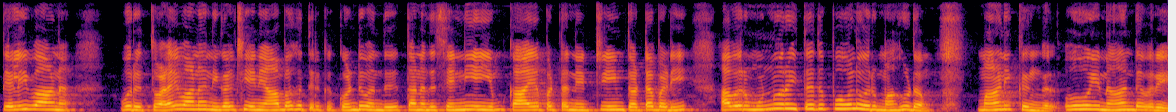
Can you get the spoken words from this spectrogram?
தெளிவான ஒரு தொலைவான நிகழ்ச்சியை ஞாபகத்திற்கு கொண்டு வந்து தனது சென்னியையும் காயப்பட்ட நெற்றியையும் தொட்டபடி அவர் முன்னுரைத்தது போல் ஒரு மகுடம். மாணிக்கங்கள் ஓ என் ஆண்டவரே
